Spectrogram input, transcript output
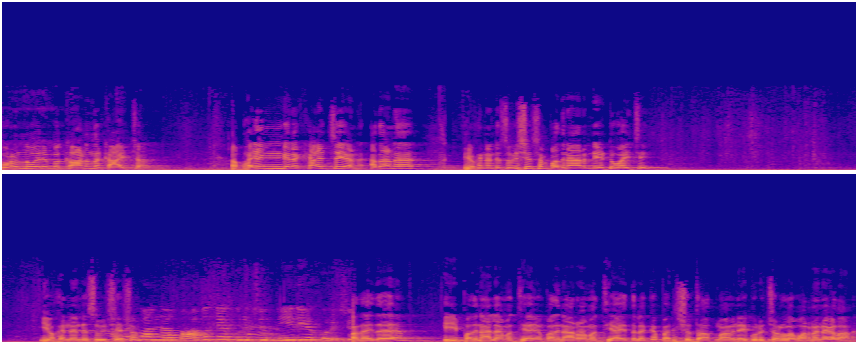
തുറന്നു വരുമ്പോ കാണുന്ന കാഴ്ച. ആ ഭയങ്കര കാഴ്ചയാണ്. അതാണ് യോഹനന്റെ സുവിശേഷം പതിനാറിന്റെ എട്ട് വായിച്ചേ. യോഹനന്റെ സുവിശേഷം. അതായത് ഈ പതിനാലാം അധ്യായം പതിനാറാം അധ്യായത്തിലൊക്കെ പരിശുദ്ധാത്മാവിനെ കുറിച്ചുള്ള വർണനകളാണ്.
